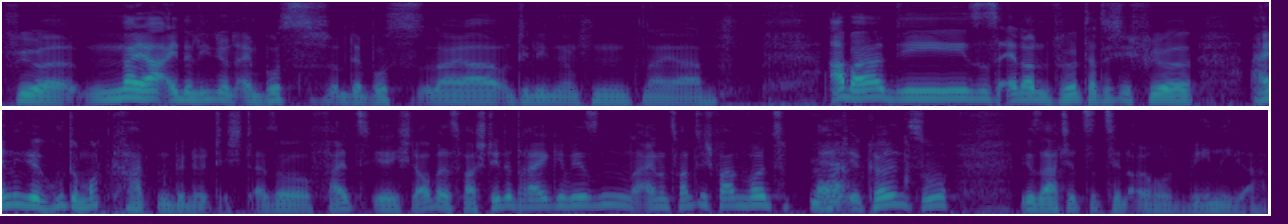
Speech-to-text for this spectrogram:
für, naja, eine Linie und ein Bus und der Bus, naja, und die Linie, hm, naja. Aber dieses Add-on wird tatsächlich für einige gute Modkarten benötigt. Also falls ihr, ich glaube, das war Städtedreieck gewesen, 21 fahren wollt, braucht Ja. ihr Köln zu. Wie gesagt, jetzt sind 10 Euro weniger.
